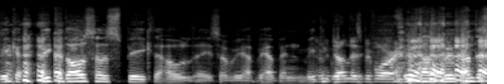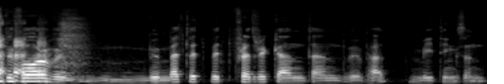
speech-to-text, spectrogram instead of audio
we can we could also speak the whole day. So we have we have been meeting. We've done this before. we've, done, we've done this before. We we met with with Fredrik and and we've had meetings and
